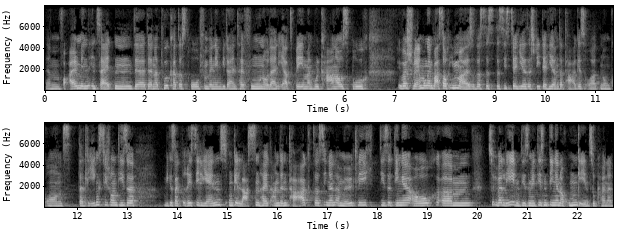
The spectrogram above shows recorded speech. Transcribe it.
Ähm, vor allem in, in Zeiten der, der Naturkatastrophen, wenn eben wieder ein Taifun oder ein Erdbeben, ein Vulkanausbruch, Überschwemmungen, was auch immer. Also das, das, das ist ja hier, das steht ja hier an der Tagesordnung. Und da legen sie schon diese wie gesagt, Resilienz und Gelassenheit an den Tag, das ihnen ermöglicht, diese Dinge auch ähm, zu überleben, diese, mit diesen Dingen auch umgehen zu können.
